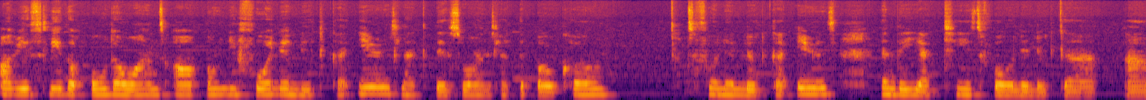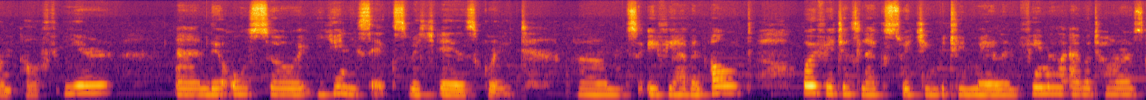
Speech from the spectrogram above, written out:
Obviously the older ones are only for Lelutka ears like this ones like the Boko for Lelutka ears and the Yatis for Lelutka um, elf ear. And they're also unisex which is great. Um, so if you have an alt or if you just like switching between male and female avatars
